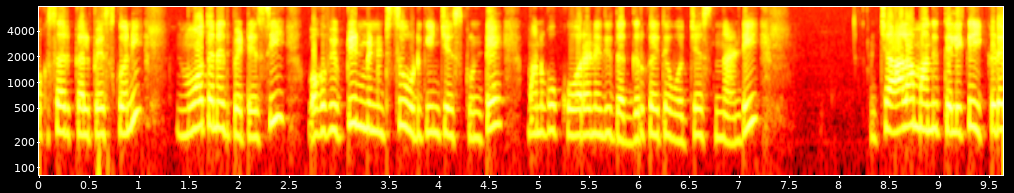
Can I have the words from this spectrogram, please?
ఒకసారి కలిపేసుకొని మూత అనేది పెట్టేసి ఒక ఫిఫ్టీన్ మినిట్స్ ఉడికించేసుకుంటే మనకు కూర అనేది దగ్గరకు అయితే వచ్చేస్తుందండి. చాలామంది తెలియక ఇక్కడే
